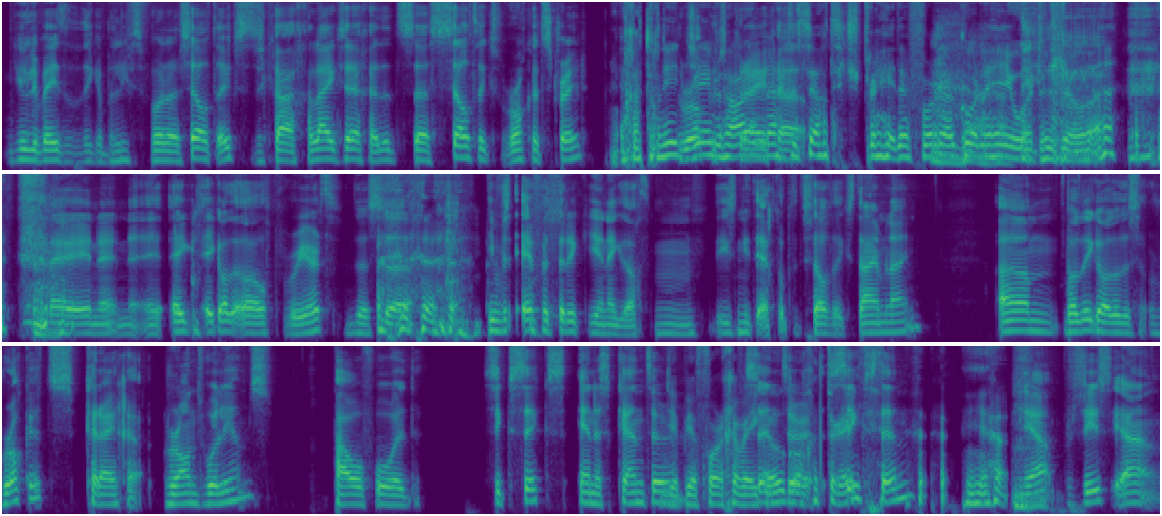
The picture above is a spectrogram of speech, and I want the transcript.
jullie weten dat ik heb liefst voor de Celtics. Dus ik ga gelijk zeggen, dat is eh, Celtics Rockets trade. Je gaat toch niet De James Harden naar de Celtics traden voor uh, Gordon Hayward of zo, hè? Nee, nee, nee. Ik, ik had het al geprobeerd. Dus eh, die was even tricky. En ik dacht, hmm, die is niet echt op de Celtics timeline. Ehm, wat ik had is Rockets krijgen Grant Williams. Power forward 6'6. Ennis Kanter. Die heb je vorige week ook al getraind. 6'10. Ja. Ja, precies. Ja.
